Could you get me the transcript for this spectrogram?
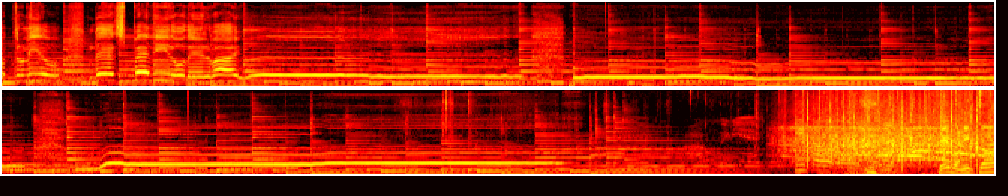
Otro nido, despedido del Qué bonito,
